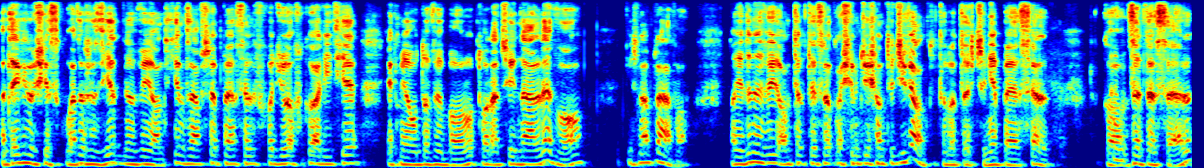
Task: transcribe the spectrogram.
a tak jak się składa, że z jednym wyjątkiem zawsze PSL wchodziło w koalicję, jak miało do wyboru, to raczej na lewo niż na prawo. No jedyny wyjątek to jest rok 89, to, to jeszcze nie PSL, tylko ZSL,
